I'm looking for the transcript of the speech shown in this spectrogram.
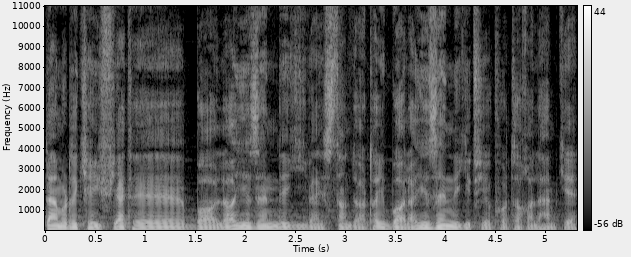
در مورد کیفیت بالای زندگی و استانداردهای بالای زندگی توی پرتغال هم که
